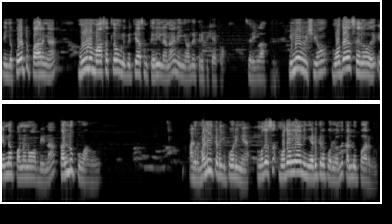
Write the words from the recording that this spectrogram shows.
நீங்க போட்டு பாருங்க. மூணு மாசத்துல உங்களுக்கு வித்தியாசம் தெரியலன்னா நீங்க வந்து திருப்பி கேட்கலாம். சரிங்களா? இன்னொரு விஷயம் முத செலவு என்ன பண்ணணும் அப்படின்னா கல்லுப்பு வாங்குங்க ஒரு மளிகை கடைக்கு போறீங்க முத முதல்ல நீங்க எடுக்கிற பொருள் வந்து கல்லுப்பா இருக்கணும்.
